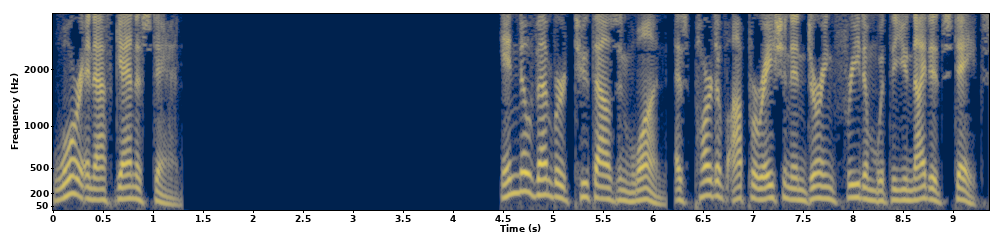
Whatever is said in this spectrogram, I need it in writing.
War in Afghanistan In November 2001, as part of Operation Enduring Freedom with the United States,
